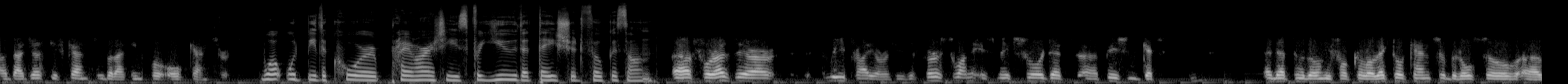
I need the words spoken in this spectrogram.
uh, digestive cancer, but I think for all cancers. What would be the core priorities for you that they should focus on? Uh, for us, there are three priorities. The first one is make sure that uh, patient gets and that's not only for colorectal cancer, but also uh,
